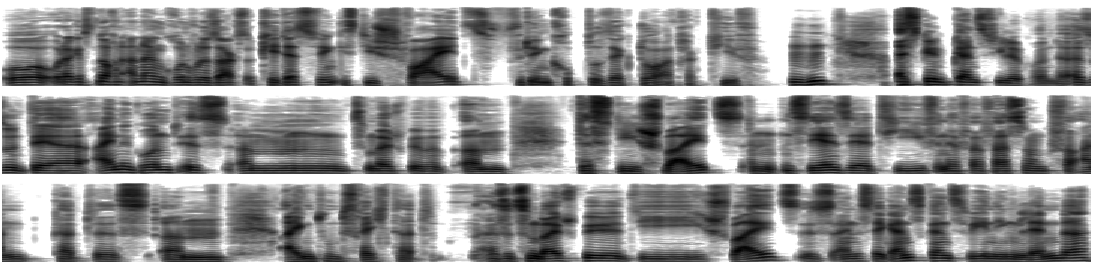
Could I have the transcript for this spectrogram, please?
Oder gibt es noch einen anderen Grund, wo du sagst, okay, deswegen ist die Schweiz für den Kryptosektor attraktiv? Mhm. Es gibt ganz viele Gründe. Also der eine Grund ist ähm, zum Beispiel, ähm, dass die Schweiz ein sehr, sehr tief in der Verfassung verankertes ähm, Eigentumsrecht hat. Also zum Beispiel die Schweiz ist eines der ganz, ganz wenigen Länder,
